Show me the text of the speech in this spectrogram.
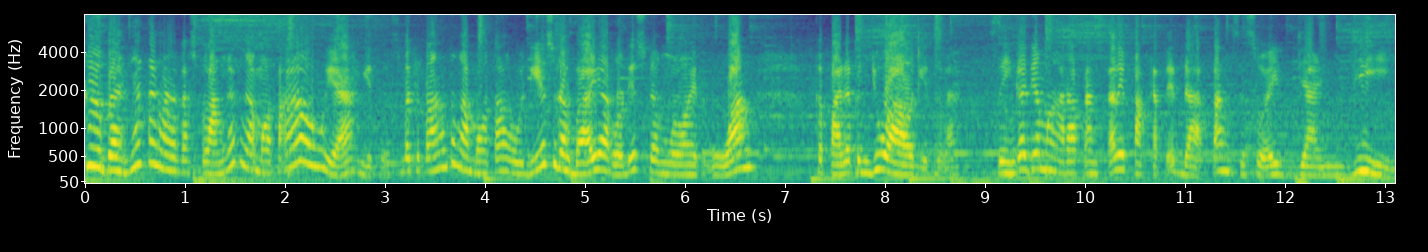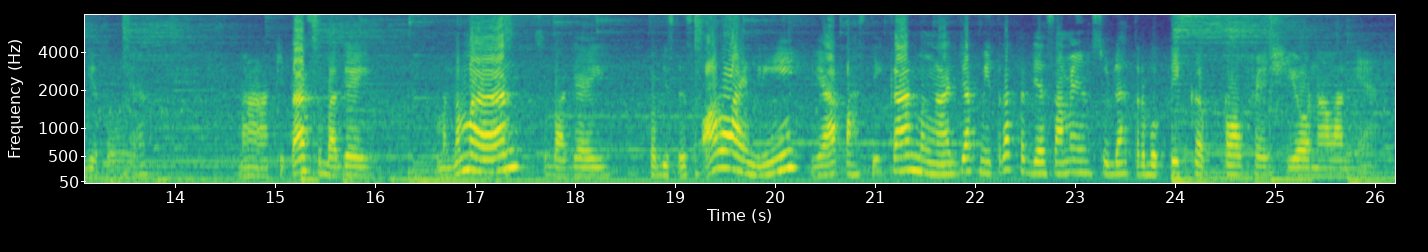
kebanyakan mayoritas pelanggan nggak mau tahu ya gitu. Sebagai pelanggan tuh nggak mau tahu. Dia sudah bayar loh dia sudah ngeluarin uang kepada penjual gitu lah. Sehingga dia mengharapkan sekali paketnya datang sesuai janji gitu ya. Nah kita sebagai teman-teman sebagai pebisnis online nih ya pastikan mengajak mitra kerjasama yang sudah terbukti keprofesionalannya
